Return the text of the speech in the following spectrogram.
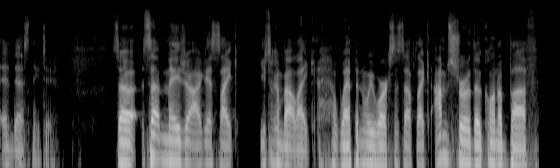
in Destiny two. So something major, I guess, like you're talking about like weapon reworks and stuff. Like I'm sure they're gonna buff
